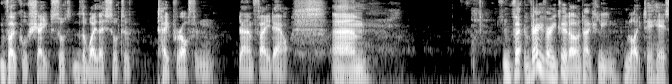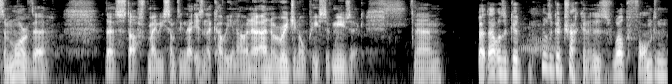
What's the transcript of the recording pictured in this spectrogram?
vocal shapes, sort of, the way they sort of taper off and um, fade out. Um, very, very good. I would actually like to hear some more of the their stuff. Maybe something that isn't a cover, you know, an, an original piece of music. Um, but that was a good, was a good track, and it was well performed and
